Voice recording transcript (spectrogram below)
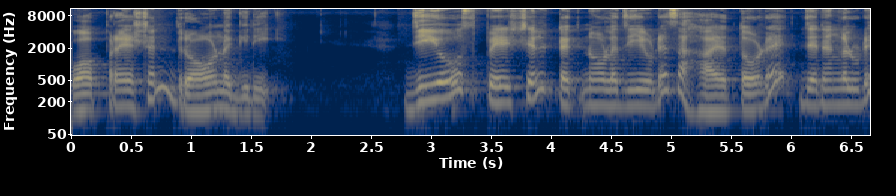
ഓപ്പറേഷൻ ദ്രോണഗിരി. ജിയോ സ്പേഷ്യൽ ടെക്നോളജിയുടെ സഹായത്തോടെ ജനങ്ങളുടെ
